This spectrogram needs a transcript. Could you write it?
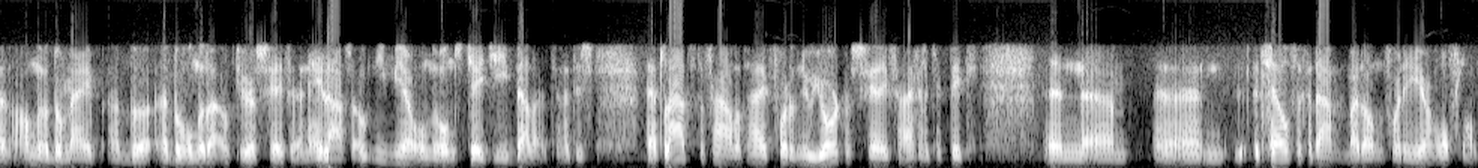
een andere door mij be bewonderde auteur schreef. En helaas ook niet meer onder ons J.G. Ballard. En het is het laatste verhaal dat hij voor de New Yorker schreef. Eigenlijk heb ik een... Uh, hetzelfde gedaan, maar dan voor de heer Hofland.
